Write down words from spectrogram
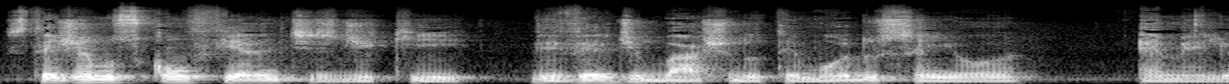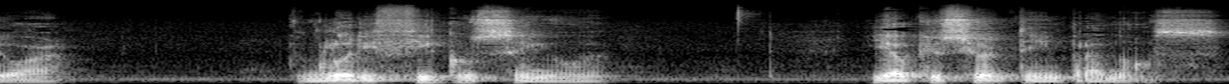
estejamos confiantes de que viver debaixo do temor do Senhor é melhor. Glorifica o Senhor. E é o que o Senhor tem para nós.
